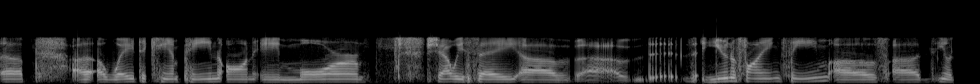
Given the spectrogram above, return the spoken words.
a, a, a way to campaign on a more, shall we say, uh, uh, unifying theme of, uh, you know,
